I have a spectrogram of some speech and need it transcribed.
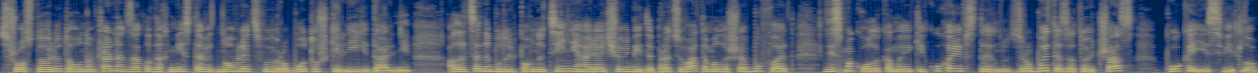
З 6 лютого у навчальних закладах міста відновлять свою роботу шкільні їдальні. Але це не будуть повноцінні гарячі обіди. Працюватиме лише буфет зі смаколиками, які кухарі встигнуть зробити за той час, поки є світло.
